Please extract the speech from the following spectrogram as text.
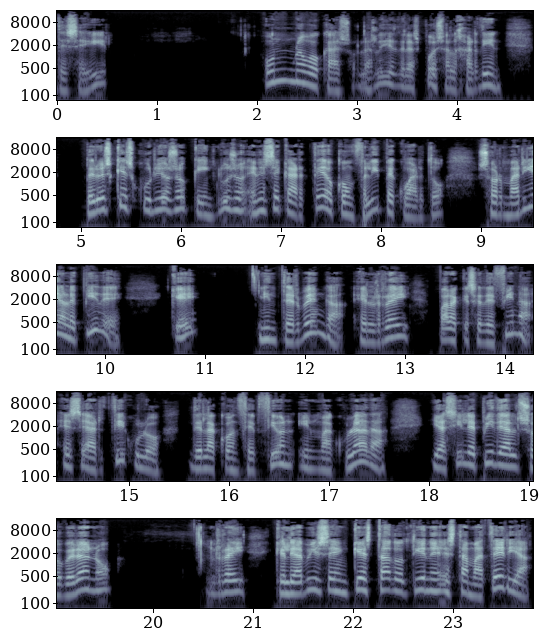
de seguir. Un nuevo caso, las leyes de la esposa, al jardín. Pero es que es curioso que incluso en ese carteo con Felipe IV, Sor María le pide que intervenga el rey para que se defina ese artículo de la concepción inmaculada y así le pide al soberano rey que le avise en qué estado tiene esta materia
